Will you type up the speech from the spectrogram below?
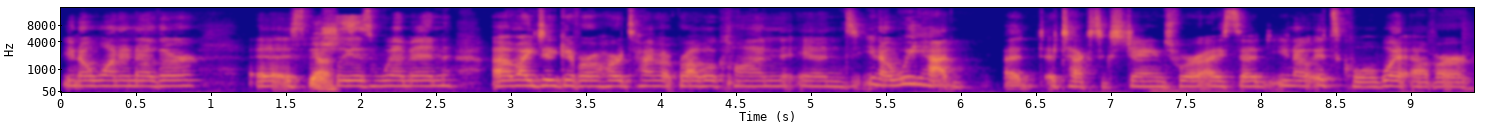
you know, one another. uh, especially Yes. as women. Um, I did give her a hard time at BravoCon, and you know, we had a, a text exchange where I said, you know, it's cool, whatever.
